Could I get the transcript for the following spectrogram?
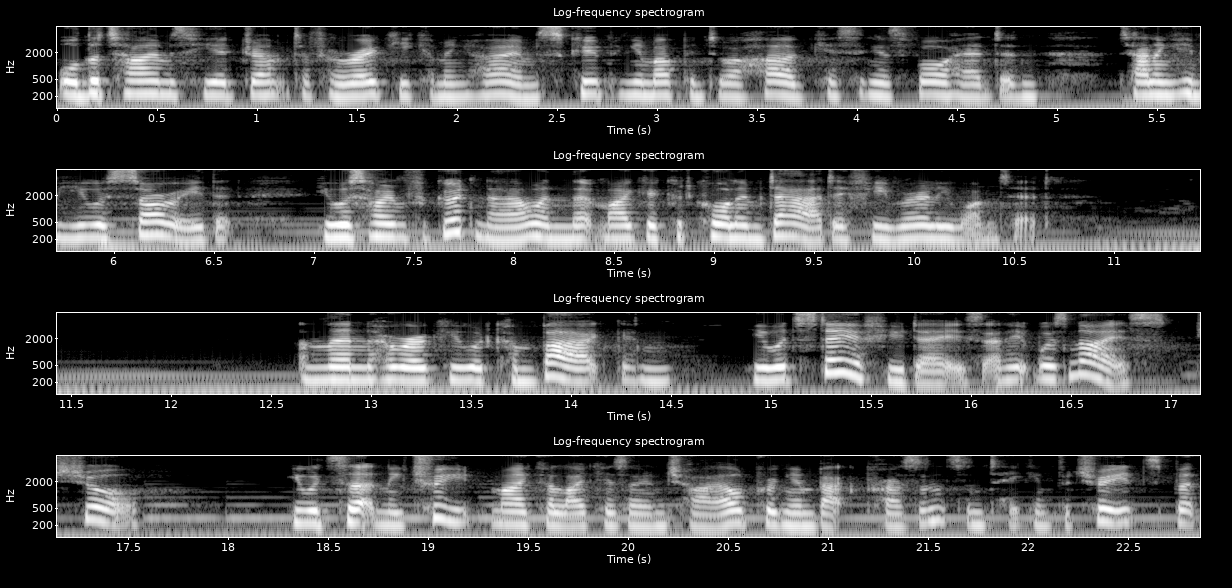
All the times he had dreamt of Hiroki coming home, scooping him up into a hug, kissing his forehead, and telling him he was sorry that he was home for good now and that Micah could call him dad if he really wanted. And then Hiroki would come back and he would stay a few days, and it was nice, sure. He would certainly treat Micah like his own child, bring him back presents and take him for treats, but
